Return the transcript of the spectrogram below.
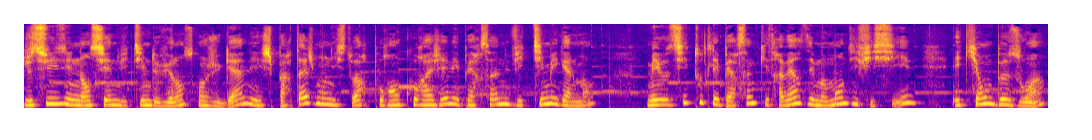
Je suis une ancienne victime de violences conjugales et je partage mon histoire pour encourager les personnes victimes également, mais aussi toutes les personnes qui traversent des moments difficiles et qui ont besoin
